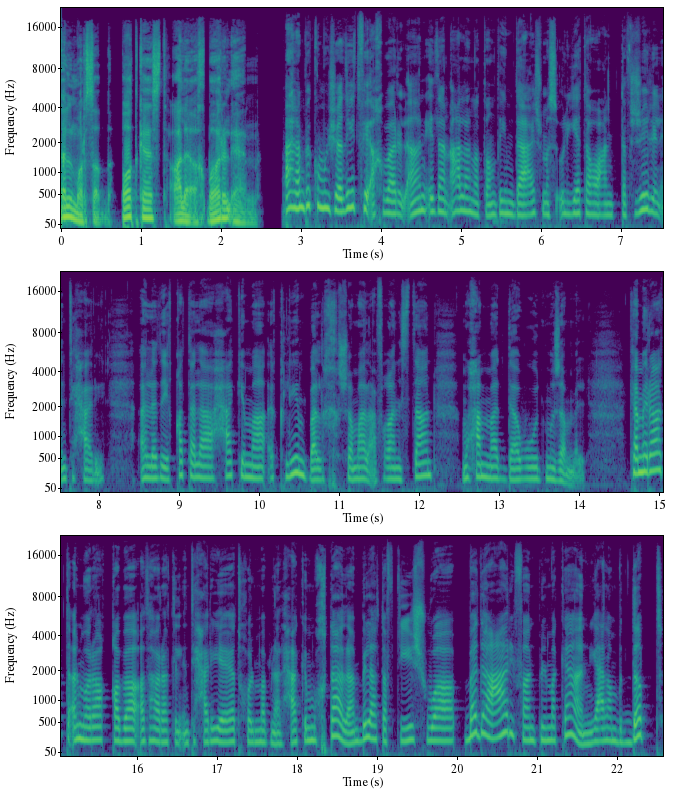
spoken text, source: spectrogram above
المرصد بودكاست على أخبار الآن. أهلا بكم من جديد في أخبار الآن، اذا أعلن تنظيم داعش مسؤوليته عن التفجير الانتحاري الذي قتل حاكم إقليم بلخ شمال أفغانستان محمد داوود مزمل. كاميرات المراقبة أظهرت الانتحارية يدخل مبنى الحاكم مختالا بلا تفتيش وبدأ عارفا بالمكان يعلم بالضبط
